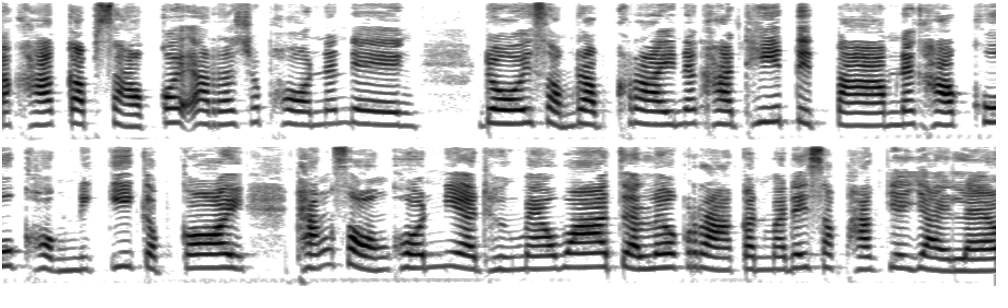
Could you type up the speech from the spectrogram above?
นะคะ กับสาวก้อยอรัชพรนั่นเอง โดยสำหรับใครนะคะที่ติดตามนะคะ คู่ของนิกกี้กับก้อย ทั้งสองคนเนี่ยถึงแม้ว่าจะเลิกรากันมาได้สักพักใหญ่ๆแล้ว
